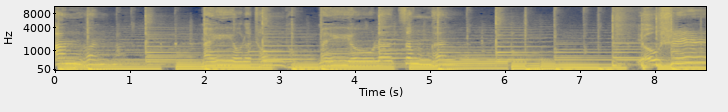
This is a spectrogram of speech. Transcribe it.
安稳，没有了冲动，没有了憎恨。有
